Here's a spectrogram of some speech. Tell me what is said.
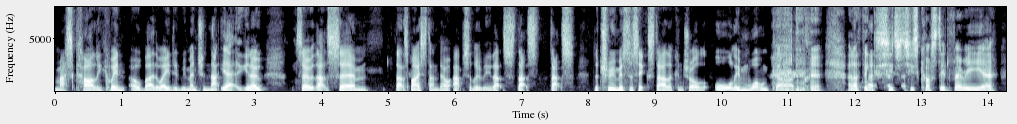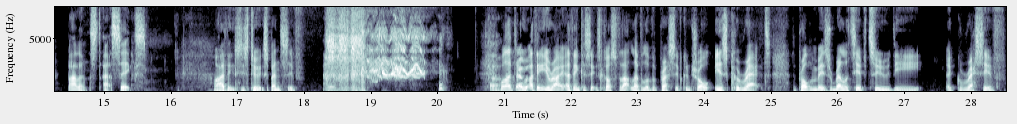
mask Harley Quinn. Oh, by the way, did we mention that yet? You know, so that's um that's my standout. Absolutely, that's that's that's the true Mister Six style of control, all in one card. and I think she's she's costed very uh, balanced at six. Well, I think she's too expensive. Uh, well, I don't. I think you're right. I think a six cost for that level of oppressive control is correct. The problem is relative to the aggressive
